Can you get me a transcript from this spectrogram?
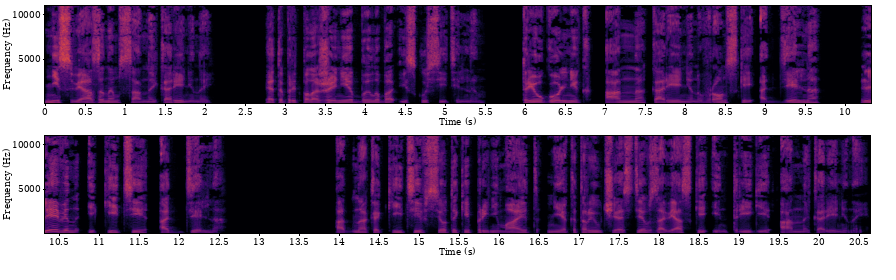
не связанным с Анной Карениной? Это предположение было бы искусительным. Треугольник Анна Каренин Вронский отдельно, Левин и Кити отдельно. Однако Кити все-таки принимает некоторое участие в завязке интриги Анны Карениной.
